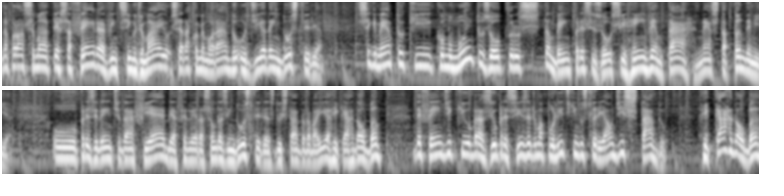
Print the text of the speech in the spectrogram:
Na próxima terça-feira, 25 de maio, será comemorado o Dia da Indústria. Segmento que, como muitos outros, também precisou se reinventar nesta pandemia. O presidente da FIEB, a Federação das Indústrias do Estado da Bahia, Ricardo Alban, defende que o Brasil precisa de uma política industrial de Estado. Ricardo Alban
